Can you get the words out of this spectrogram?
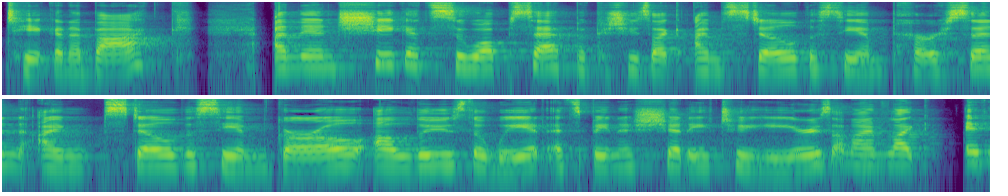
taken aback. And then she gets so upset because she's like i'm still the same person. I'm still the same girl. I'll lose the weight. It's been a shitty two years. And i'm like it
